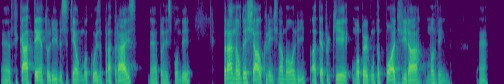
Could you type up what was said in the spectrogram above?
é, ficar atento ali, ver se tem alguma coisa para trás, né, para responder, para não deixar o cliente na mão ali, até porque uma pergunta pode virar uma venda. Né?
